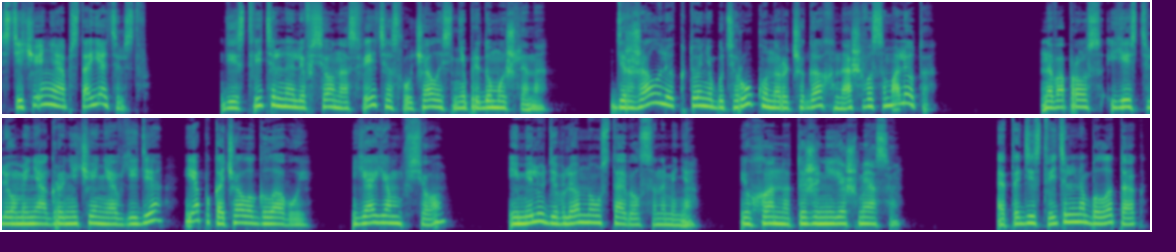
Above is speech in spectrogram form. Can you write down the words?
Стечение обстоятельств. Действительно ли все на свете случалось непредумышленно? Держал ли кто-нибудь руку на рычагах нашего самолета? На вопрос, есть ли у меня ограничения в еде, я покачала головой. Я ем все. Эмиль удивленно уставился на меня. «Юханна, ты же не ешь мясо». Это действительно было так.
